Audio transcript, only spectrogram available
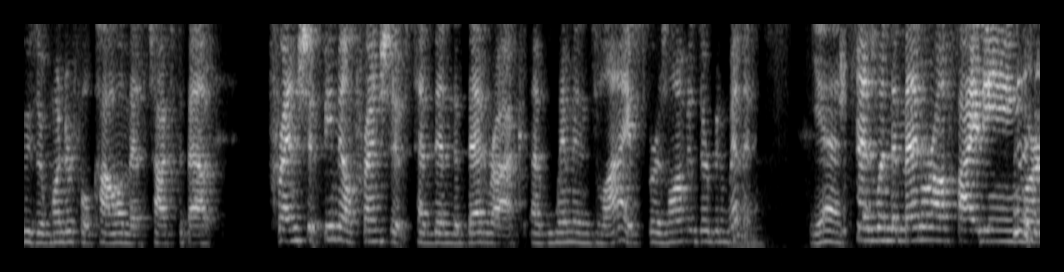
who's a wonderful columnist talks about friendship female friendships have been the bedrock of women's lives for as long as there have been women. Yes. Yes. Because when the men were all fighting or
